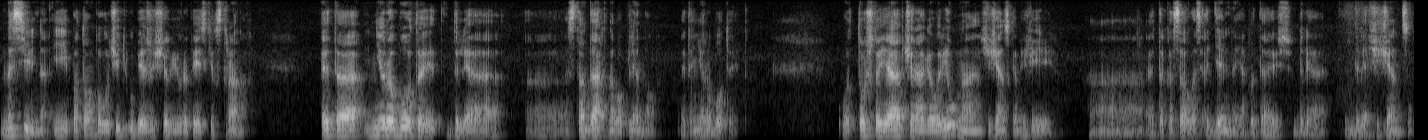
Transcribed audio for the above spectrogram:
насильно и потом получить убежище в европейских странах? Это не работает для э, стандартного пленного. Это не работает. Вот то, что я вчера говорил на чеченском эфире, а, это касалось отдельно, я пытаюсь для, для чеченцев,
